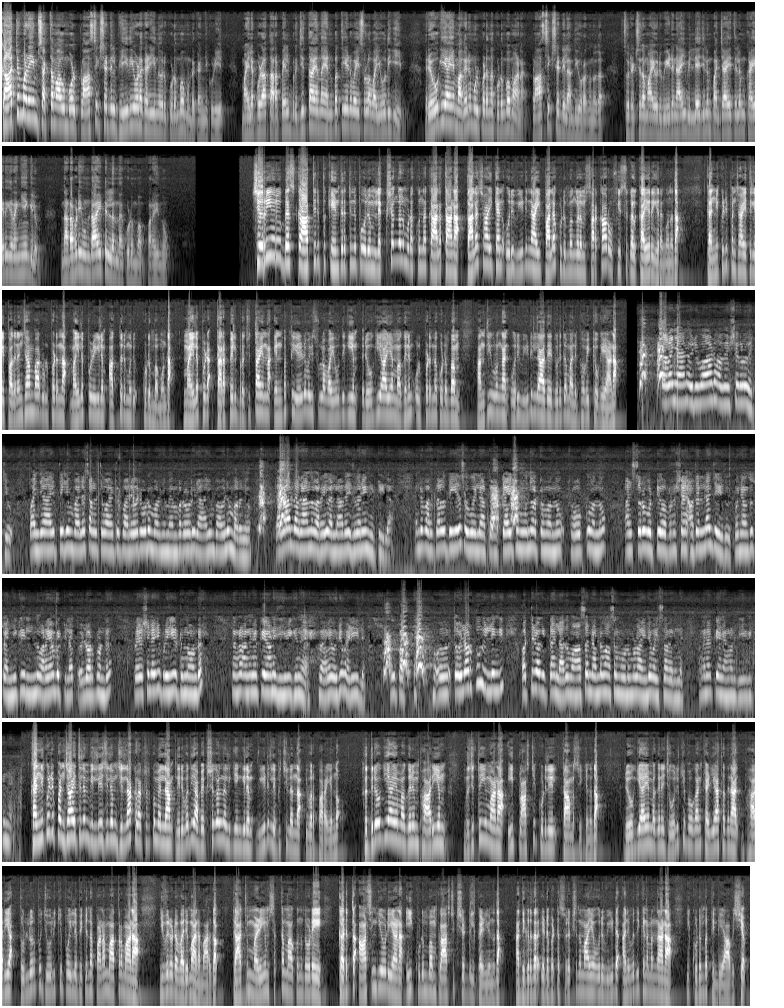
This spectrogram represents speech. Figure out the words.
കാറ്റും മഴയും ശക്തമാകുമ്പോൾ പ്ലാസ്റ്റിക് ഷെഡിൽ ഭീതിയോടെ കഴിയുന്ന ഒരു കുടുംബമുണ്ട് കഞ്ഞിക്കുഴിയിൽ. മൈലപ്പുഴ തറപ്പേൽ ബ്രിജിത്ത എന്ന എൺപത്തിയേഴ് വയസ്സുള്ള വയോധികയും രോഗിയായ മകനും ഉൾപ്പെടുന്ന കുടുംബമാണ് പ്ലാസ്റ്റിക് ഷെഡിൽ അന്തിയുറങ്ങുന്നത്. സുരക്ഷിതമായ ഒരു വീടിനായി വില്ലേജിലും പഞ്ചായത്തിലും കയറിയിറങ്ങിയെങ്കിലും നടപടി ഉണ്ടായിട്ടില്ലെന്ന് കുടുംബം പറയുന്നു. ചെറിയൊരു ബസ് കാത്തിരിപ്പ് കേന്ദ്രത്തിന് പോലും ലക്ഷങ്ങൾ മുടക്കുന്ന കാലത്താണ് തല ചായ്ക്കാൻ ഒരു വീടിനായി പല കുടുംബങ്ങളും സർക്കാർ ഓഫീസുകൾ കയറിയിറങ്ങുന്നത് കഞ്ഞിക്കുഴി പഞ്ചായത്തിലെ പതിനഞ്ചാം വാർഡ് ഉൾപ്പെടുന്ന മൈലപ്പുഴയിലും അത്തരമൊരു കുടുംബമുണ്ട്. മൈലപ്പുഴ തറപ്പിൽ ബ്രജുത്ത എന്ന എൺപത്തിയേഴ് വയസ്സുള്ള വയോധികയും രോഗിയായ മകനും ഉൾപ്പെടുന്ന കുടുംബം അന്തിയുറങ്ങാൻ ഒരു വീടില്ലാതെ ദുരിതം അനുഭവിക്കുകയാണ്. ഞാൻ ഒരുപാട് അപേക്ഷകൾ വെച്ചു. പഞ്ചായത്തിലും പല സ്ഥലത്തുമായിട്ട് പലവരോടും പറഞ്ഞു മെമ്പറോട് രായും പവലും പറഞ്ഞു. തരാൻ തരാന്ന് പറയും അല്ലാതെ ഇതുവരെയും കിട്ടിയില്ല. എന്റെ ഭർത്താവ് തീരെ സുഖമില്ലാത്ത അറ്റാക്ക് മൂന്ന് വട്ടം വന്നു ഷോക്ക് വന്നു. അൾസർ പൊട്ടി ഓപ്പറേഷൻ അതെല്ലാം ചെയ്തു. ഇപ്പോൾ ഞങ്ങൾക്ക് കഞ്ഞിക്ക് ഇല്ലെന്ന് പറയാൻ പറ്റില്ല. തൊഴിലുറപ്പുണ്ട് റേഷനരി ഫ്രീ കിട്ടുന്നതുകൊണ്ട് ഞങ്ങൾ അങ്ങനെയൊക്കെയാണ് ജീവിക്കുന്നത് വേറെ ഒരു വഴിയില്ല. തൊഴിലുറപ്പും ഇല്ലെങ്കിൽ പത്ത് രൂപ കിട്ടാനില്ല. അത് മാസം രണ്ട് മാസം കൂടുമ്പോൾ അതിന്റെ പൈസ വരുന്നത് അങ്ങനെയൊക്കെയാണ് ഞങ്ങൾ ജീവിക്കുന്നത് കഞ്ഞിക്കുഴി പഞ്ചായത്തിലും വില്ലേജിലും ജില്ലാ കളക്ടർക്കുമെല്ലാം നിരവധി അപേക്ഷകൾ നൽകിയെങ്കിലും വീട് ലഭിച്ചില്ലെന്ന് ഇവർ പറയുന്നു. ഹൃദ്രോഗിയായ മകനും ഭാര്യയും ബ്രിജിത്തയുമാണ് ഈ പ്ലാസ്റ്റിക് കുടിലിൽ താമസിക്കുന്നത്. രോഗിയായ മകന് ജോലിക്ക് പോകാൻ കഴിയാത്തതിനാൽ ഭാര്യ തൊഴിലുറപ്പ് ജോലിക്ക് പോയി ലഭിക്കുന്ന പണം മാത്രമാണ് ഇവരുടെ വരുമാന മാർഗം. കാറ്റും മഴയും ശക്തമാക്കുന്നതോടെ കടുത്ത ആശങ്കയോടെയാണ് ഈ കുടുംബം പ്ലാസ്റ്റിക് ഷെഡിൽ കഴിയുന്നത്. അധികൃതർ ഇടപെട്ട് സുരക്ഷിതമായ ഒരു വീട് അനുവദിക്കണമെന്നാണ് ഈ കുടുംബത്തിന്റെ ആവശ്യം.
